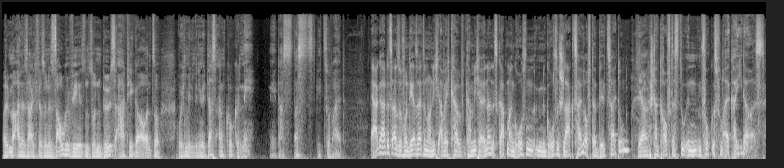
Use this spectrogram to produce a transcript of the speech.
weil immer alle sagen, ich wäre so eine Sau gewesen, so ein Bösartiger und so. Wo ich mir, wenn ich mir das angucke, nee, nee, das, das geht zu weit. Ärger hat es also von der Seite noch nicht, aber ich kann, kann mich erinnern, es gab mal einen großen, eine große Schlagzeile auf der Bildzeitung. Ja. Da stand drauf, dass du in, im Fokus von Al-Qaida warst.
